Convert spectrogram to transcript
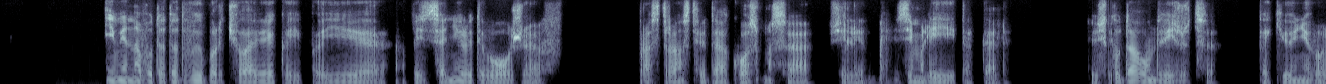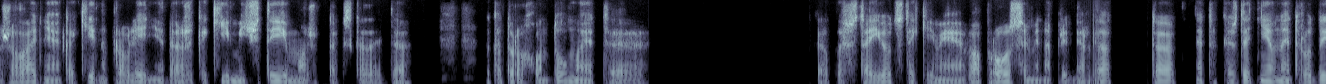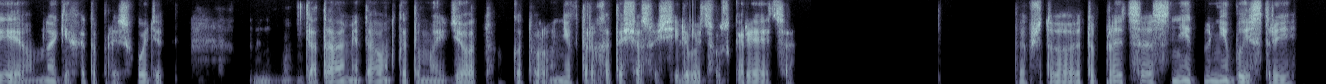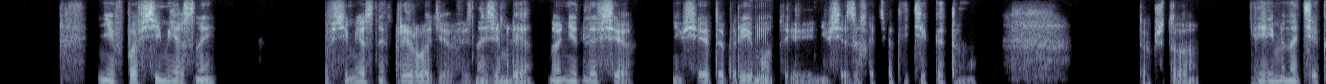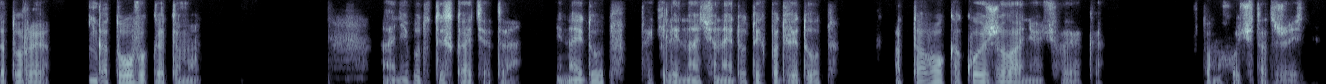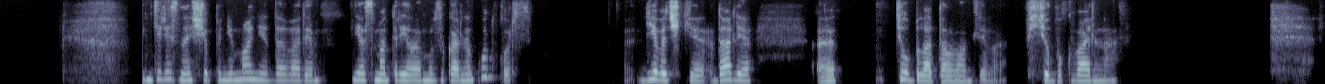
именно вот этот выбор человека и, и позиционирует его уже в пространстве да, космоса, Вселенной, Земли и так далее. То есть куда он движется какие у него желания, какие направления, даже какие мечты, может так сказать, да, о которых он думает, э, как бы встает с такими вопросами, например, да, это, это каждодневные труды, у многих это происходит годами, да, он к этому идет, у у некоторых это сейчас усиливается, ускоряется. Так что это процесс не, не быстрый, не повсеместный, повсеместный в природе, на Земле, но не для всех. Не все это примут, и не все захотят идти к этому. Так что именно те, которые готовы к этому, они будут искать это и найдут, так или иначе, найдут их, подведут от того, какое желание у человека, что он хочет от жизни. Интересно еще понимание давали. Я смотрела музыкальный конкурс. Девочки дали, э, все было талантливо, все буквально.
